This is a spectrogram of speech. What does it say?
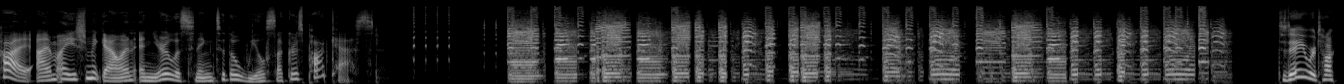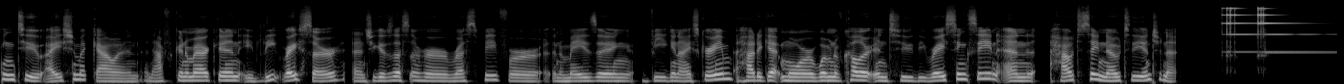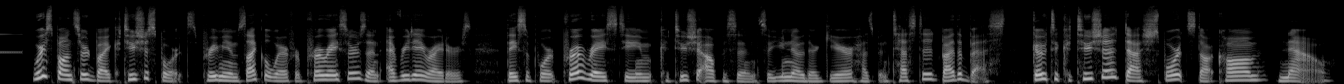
Hi, I'm Ayesha McGowan, and you're listening to the Wheel Suckers podcast. Today, we're talking to Ayesha McGowan, an African American elite racer, and she gives us her recipe for an amazing vegan ice cream, how to get more women of color into the racing scene, and how to say no to the internet. We're sponsored by Katusha Sports, premium cycle wear for pro racers and everyday riders. They support pro race team Katusha Alpecin, so you know their gear has been tested by the best. Go to katusha-sports.com now.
